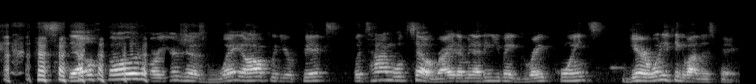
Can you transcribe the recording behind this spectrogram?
stealth mode or you're just way off with your picks, but time will tell, right? I mean, I think you made great points. Garrett, what do you think about this pick?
